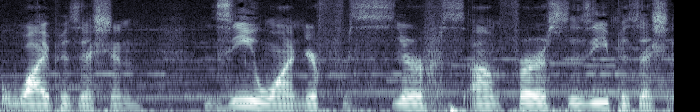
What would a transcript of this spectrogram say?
Y position Z1, your your um, first Z position.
